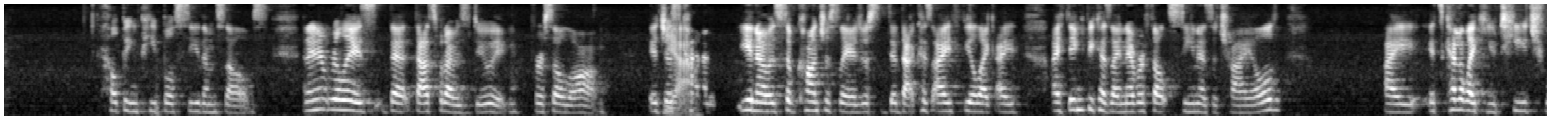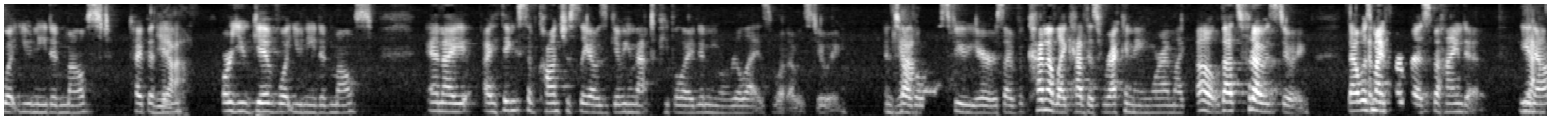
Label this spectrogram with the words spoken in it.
helping people see themselves. And I didn't realize that that's what I was doing for so long. It just yeah. kind of you know subconsciously i just did that because i feel like i i think because i never felt seen as a child i it's kind of like you teach what you needed most type of thing yeah. or you give what you needed most. And i i think subconsciously i was giving that to people i didn't even realize what i was doing until yeah. the last few years. I've kind of like had this reckoning where i'm like oh that's what i was doing. That was my purpose behind it you yeah. know?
